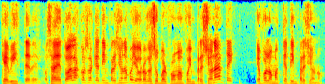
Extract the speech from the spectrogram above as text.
¿Qué viste de él? O sea, de todas las cosas que te impresionó, pues yo creo que su performance fue impresionante. ¿Qué fue lo más que te impresionó?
